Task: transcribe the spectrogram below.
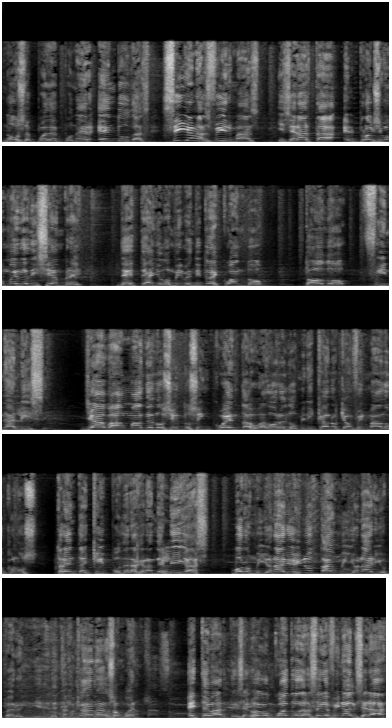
No se puede poner en dudas. Sigan las firmas y será hasta el próximo mes de diciembre de este año 2023 cuando todo finalice. Ya van más de 250 jugadores dominicanos que han firmado con los 30 equipos de las grandes ligas. Bonos millonarios y no tan millonarios, pero en Dominicana son buenos. Este martes, el juego 4 de la serie final será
